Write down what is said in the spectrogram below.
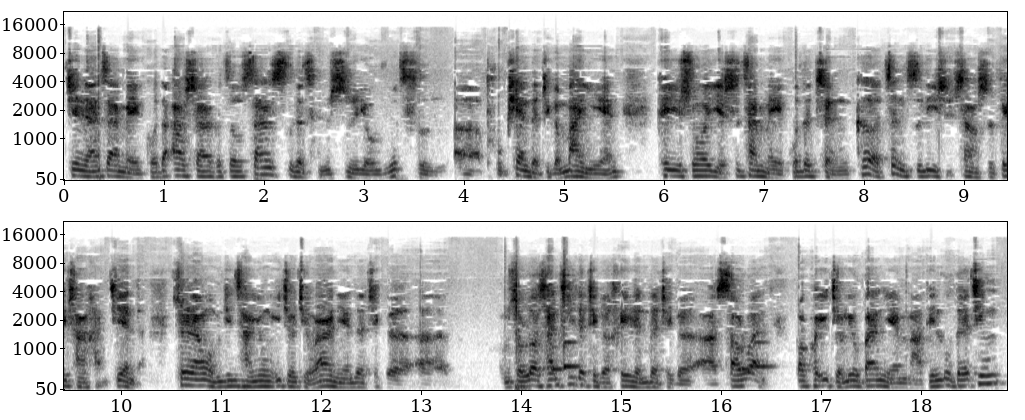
竟然在美国的二十二个州、三四个城市有如此呃普遍的这个蔓延，可以说也是在美国的整个政治历史上是非常罕见的。虽然我们经常用一九九二年的这个呃，我们说洛杉矶的这个黑人的这个啊骚乱，包括一九六八年马丁路德金。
